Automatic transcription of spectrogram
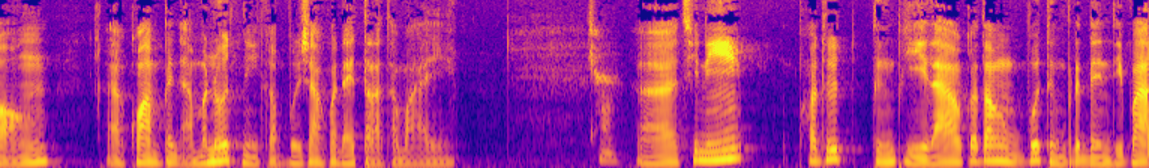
ของอ ความเป็นอมนุษย์นี่กับพระเจ้าก็ได้ตรัสไว้ทีนี้พอพูดถึงผีแล้วก็ต้องพูดถึงประเด็นที่ว่า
